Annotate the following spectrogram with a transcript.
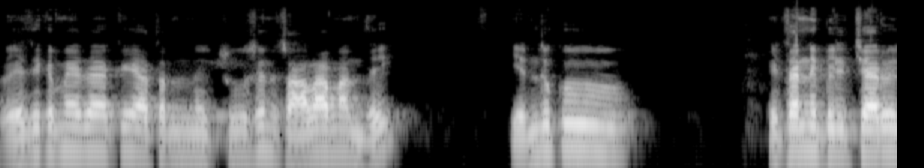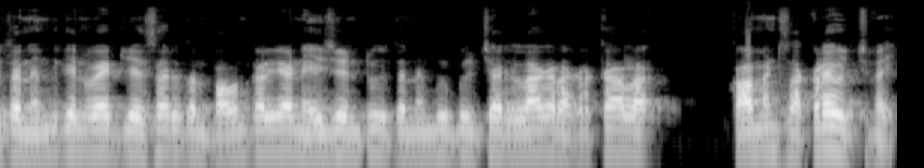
వేదిక మీదకి అతన్ని చూసిన చాలామంది ఎందుకు ఇతన్ని పిలిచారు ఇతను ఎందుకు ఇన్వైట్ చేశారు ఇతను పవన్ కళ్యాణ్ ఏజెంటు ఇతను ఎందుకు పిలిచారు ఇలాగ రకరకాల కామెంట్స్ అక్కడే వచ్చినాయి.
